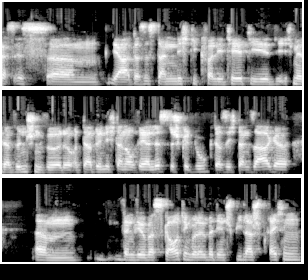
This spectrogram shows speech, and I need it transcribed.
das ist ähm, ja, das ist dann nicht die Qualität, die, die ich mir da wünschen würde. Und da bin ich dann auch realistisch genug, dass ich dann sage, ähm, wenn wir über Scouting oder über den Spieler sprechen,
